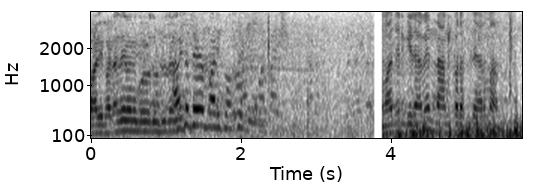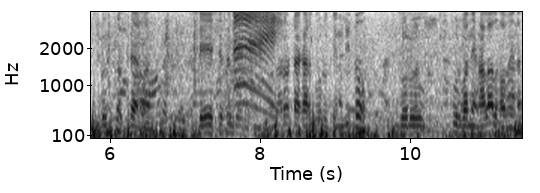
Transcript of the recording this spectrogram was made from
বাড়ি ভাড়া দেবেন গরু দুটো আচ্ছা আছে, বাড়ি পৌঁছে আমাদের গ্রামের নাম করা চেয়ারম্যান সূর্য চেয়ারম্যান। সে এসেছে গরু টাকার গরু কিনলি তো গরু কুরবানি হালাল হবে না।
